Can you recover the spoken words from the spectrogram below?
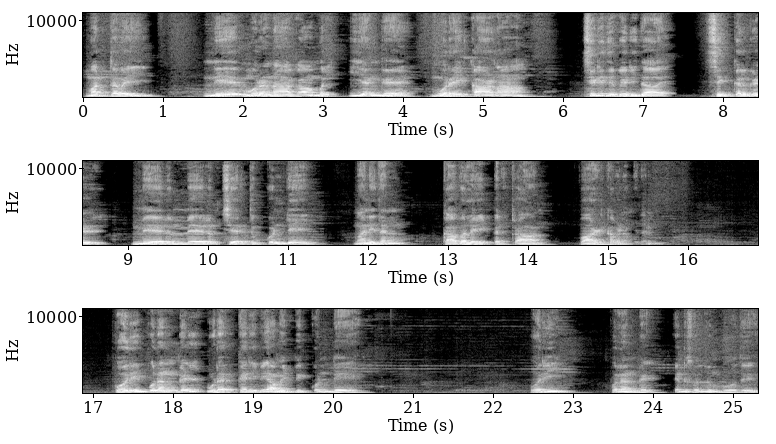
மற்றவை நேர் முரணாகாமல் இயங்க முறை காணா சிறிது பெரிதாய் சிக்கல்கள் மேலும் மேலும் சேர்த்து கொண்டே மனிதன் கவலை பெற்றான். வாழ்க வளமுடன். பொறிப்புலன்கள் உடற்கருவி அமைப்பிக் கொண்டே. பொறி புலன்கள் என்று சொல்லும்போது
